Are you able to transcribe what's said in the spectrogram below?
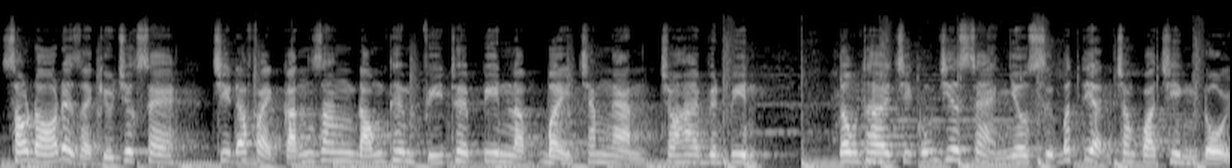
Sau đó để giải cứu chiếc xe, chị đã phải cắn răng đóng thêm phí thuê pin là 700 ngàn cho hai viên pin. Đồng thời chị cũng chia sẻ nhiều sự bất tiện trong quá trình đổi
